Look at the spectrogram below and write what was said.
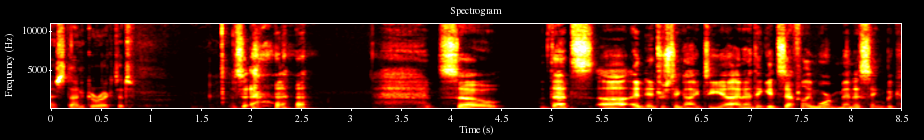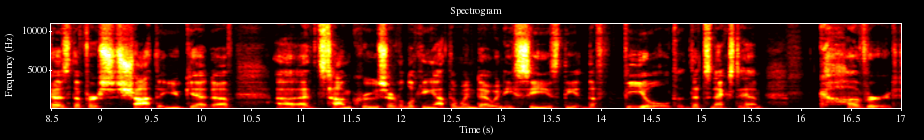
I stand corrected. So, so that's uh, an interesting idea, and I think it's definitely more menacing because the first shot that you get of uh, it's Tom Cruise sort of looking out the window and he sees the the field that's next to him covered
